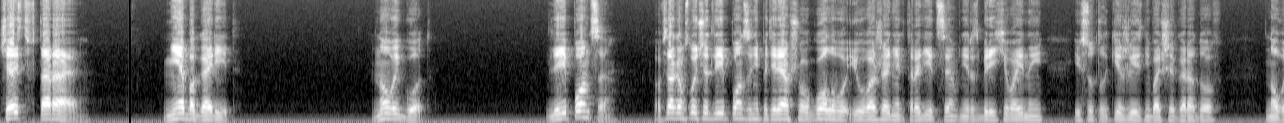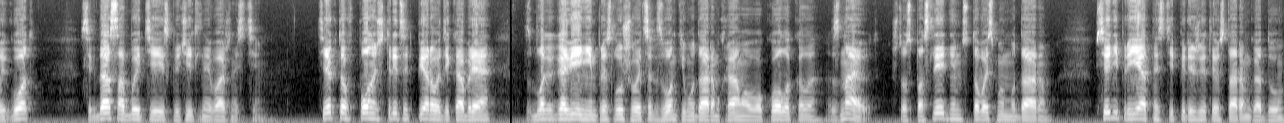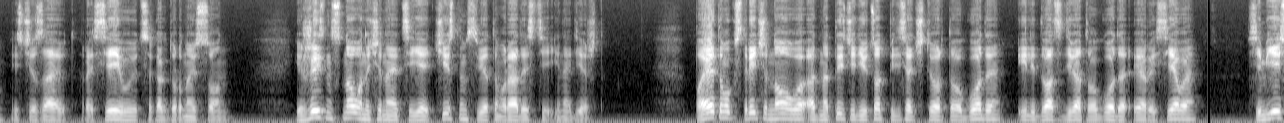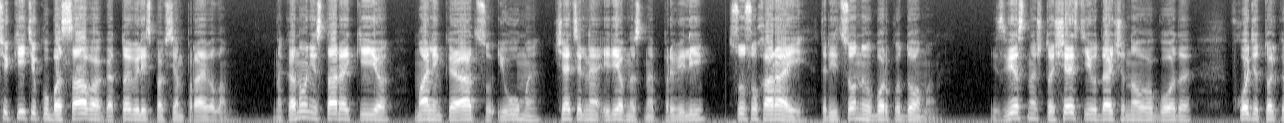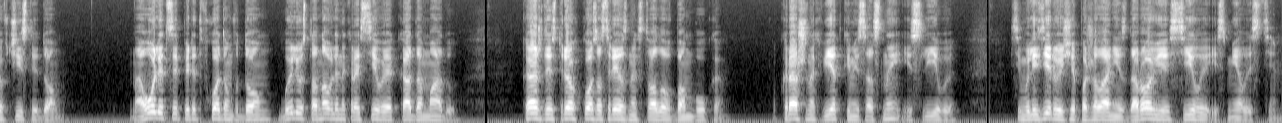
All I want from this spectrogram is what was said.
Часть вторая. Небо горит. Новый год. Для японца, во всяком случае для японца, не потерявшего голову и уважение к традициям в неразберихе войны и в сутолке жизни больших городов, Новый год – всегда событие исключительной важности. Те, кто в полночь 31 декабря с благоговением прислушивается к звонким ударам храмового колокола, знают, что с последним 108 ударом все неприятности, пережитые в старом году, исчезают, рассеиваются, как дурной сон. И жизнь снова начинает сиять чистым светом радости и надежд. Поэтому к встрече нового 1954 года или 29 года эры Сева в семье Сюкити Кубасава готовились по всем правилам. Накануне старая Кио, маленькая Ацу и Умы тщательно и ревностно провели Сусухараи, традиционную уборку дома. Известно, что счастье и удача Нового года входят только в чистый дом. На улице перед входом в дом были установлены красивые кадамаду, каждый из трех косо срезанных стволов бамбука, украшенных ветками сосны и сливы, символизирующие пожелание здоровья, силы и смелости.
